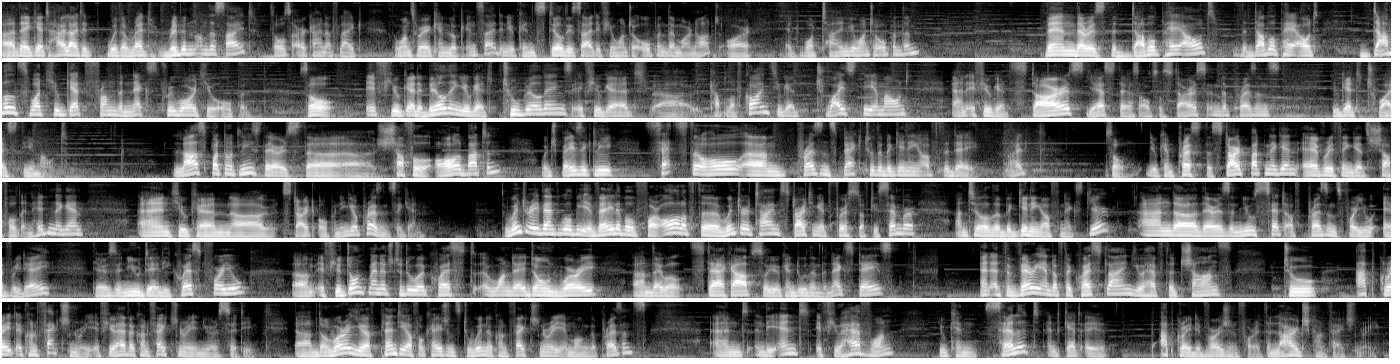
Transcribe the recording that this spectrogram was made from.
uh, they get highlighted with a red ribbon on the side. Those are kind of like the ones where you can look inside and you can still decide if you want to open them or not, or at what time you want to open them. Then there is the double payout. The double payout doubles what you get from the next reward you open. So if you get a building, you get two buildings. If you get uh, a couple of coins, you get twice the amount. And if you get stars, yes, there's also stars in the presents, you get twice the amount. Last but not least, there is the uh, Shuffle All button, which basically sets the whole um, presence back to the beginning of the day, right? So you can press the start button again, everything gets shuffled and hidden again, and you can uh, start opening your presents again. The winter event will be available for all of the winter time starting at 1st of December until the beginning of next year. And uh, there is a new set of presents for you every day. There is a new daily quest for you. Um, if you don't manage to do a quest uh, one day, don't worry. Um, they will stack up so you can do them the next days. And at the very end of the quest line, you have the chance to upgrade a confectionery if you have a confectionery in your city. Um, don't worry, you have plenty of occasions to win a confectionery among the presents. And in the end, if you have one, you can sell it and get a upgraded version for it, the large confectionery.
